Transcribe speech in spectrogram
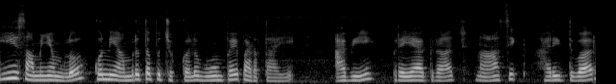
ఈ సమయంలో కొన్ని అమృతపు చుక్కలు భూమిపై పడతాయి. అవి ప్రయాగ్రాజ్ నాసిక్ హరిద్వార్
